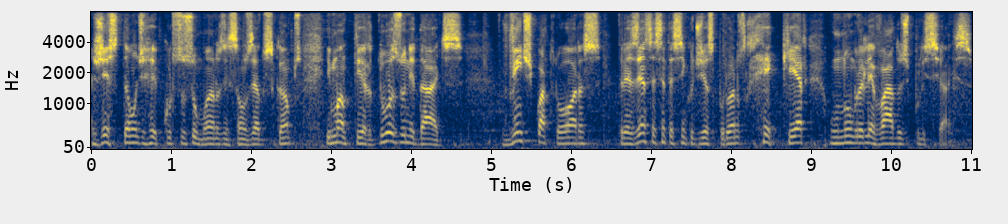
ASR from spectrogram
gestão de recursos humanos em São José dos Campos e manter duas unidades 24 horas, 365 dias por ano requer um número elevado de policiais.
